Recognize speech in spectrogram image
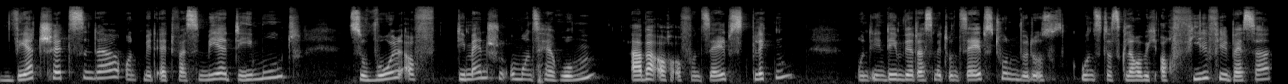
wertschätzender und mit etwas mehr Demut sowohl auf die Menschen um uns herum, aber auch auf uns selbst blicken und indem wir das mit uns selbst tun, würde uns das, glaube ich, auch viel, viel besser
